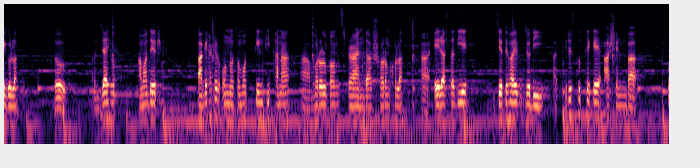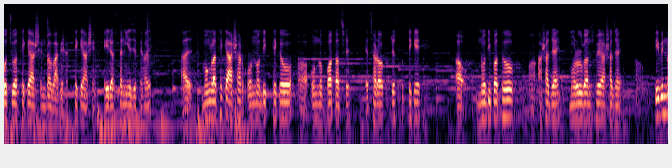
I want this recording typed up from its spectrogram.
এগুলা। তো যাই হোক, আমাদের বাগেরহাটের অন্যতম তিনটি থানা মোরলগঞ্জ রায়ন্দা, শরণখোলা। এই রাস্তা দিয়ে যেতে হয় যদি পিরোজপুর থেকে আসেন বা কচুয়া থেকে আসেন বা বাগেরহাট থেকে আসেন, এই রাস্তা নিয়ে যেতে হয়। আর মোংলা থেকে আসার অন্য দিক থেকেও অন্য পথ আছে। এছাড়াও পিরোজপুর থেকে নদীপথেও আসা যায় মোরলগঞ্জ হয়ে আসা যায় বিভিন্ন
